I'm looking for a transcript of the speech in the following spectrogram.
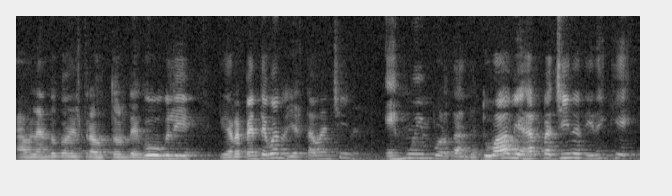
hablando con el traductor de Google y de repente, bueno, ya estaba en China. es muy importante. Tú vas a viajar para China, tienes que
